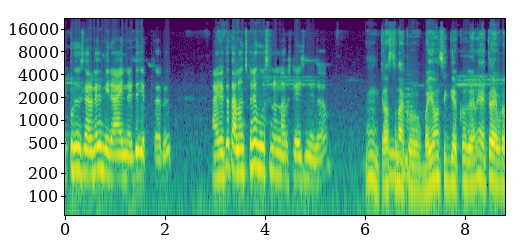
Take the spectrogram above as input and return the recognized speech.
ఎప్పుడు చూశారు అనేది మీరు ఆయన అయితే చెప్తారు. ఆయన అయితే తలంచుకునే కూర్చుని ఉన్నారు స్టేజ్ మీద. కాస్త నాకు భయం సిగ్గు ఎక్కువ కానీ అయితే ఇప్పుడు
